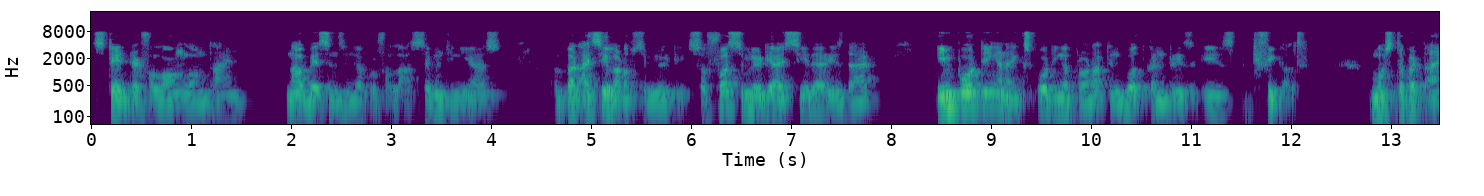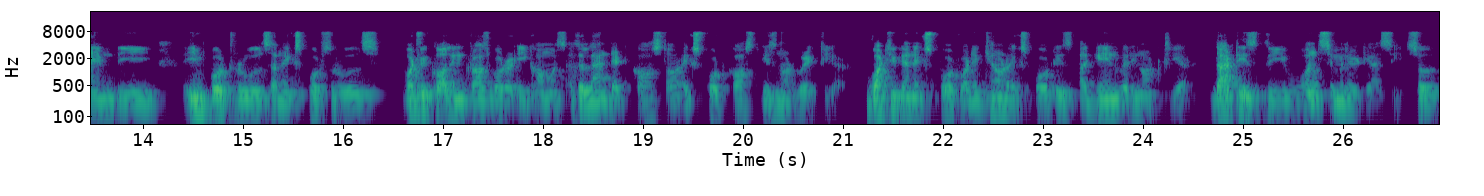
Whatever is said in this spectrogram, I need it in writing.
stayed there for a long, long time, now based in Singapore for the last 17 years. But I see a lot of similarities. So first similarity I see there is that importing and exporting a product in both countries is difficult. Most of the time, the import rules and exports rules, what we call in cross-border e-commerce as a landed cost or export cost is not very clear. What you can export, what you cannot export is again very not clear. That is the one similarity I see. So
